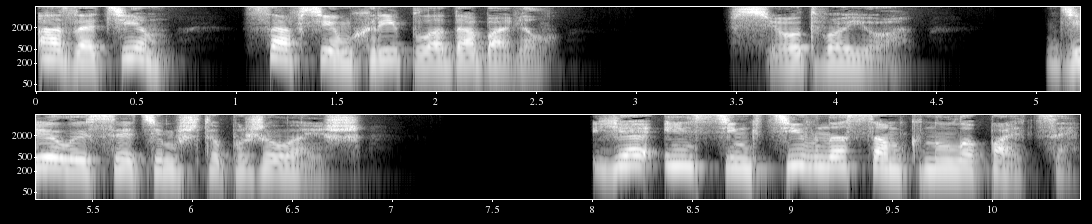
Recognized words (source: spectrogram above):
А затем совсем хрипло добавил. «Всё твоё. Делай с этим, что пожелаешь». Я инстинктивно сомкнула пальцы.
